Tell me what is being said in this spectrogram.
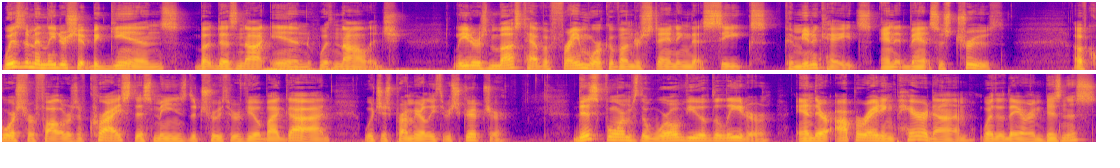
Wisdom in leadership begins but does not end with knowledge. Leaders must have a framework of understanding that seeks, communicates, and advances truth. Of course, for followers of Christ, this means the truth revealed by God, which is primarily through Scripture. This forms the worldview of the leader and their operating paradigm, whether they are in business,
